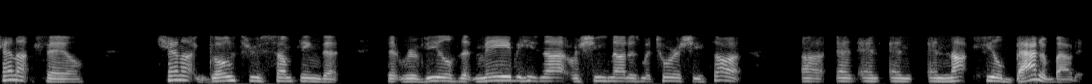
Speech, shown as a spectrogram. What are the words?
cannot fail cannot go through something that that reveals that maybe he's not or she's not as mature as she thought uh, and and and and not feel bad about it.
